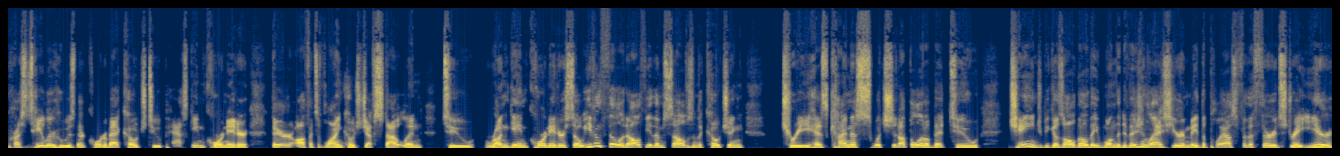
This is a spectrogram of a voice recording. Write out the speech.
Press Taylor, who was their quarterback coach, to pass game coordinator. Their offensive line coach, Jeff Stoutland, to run game coordinator. So even Philadelphia themselves and the coaching tree has kind of switched it up a little bit to change because although they won the division last year and made the playoffs for the third straight year,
